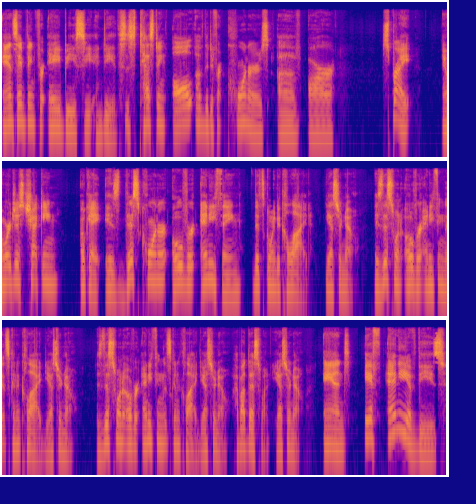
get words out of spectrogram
And same thing for A, B, C, and D. This is testing all of the different corners of our sprite, and we're just checking, okay, is this corner over anything that's going to collide? Yes or no? Is this one over anything that's going to collide? Yes or no? Is this one over anything that's going to collide? Yes or no? How about this one? Yes or no? And if any of these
